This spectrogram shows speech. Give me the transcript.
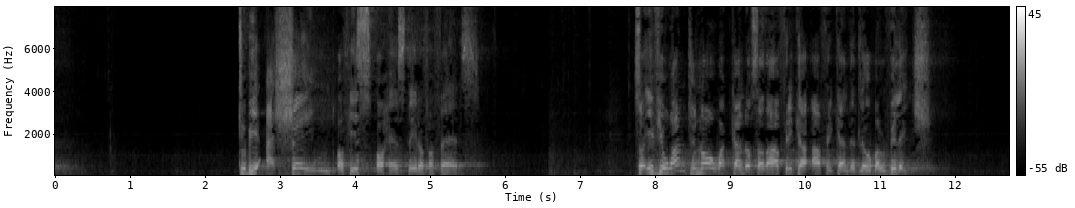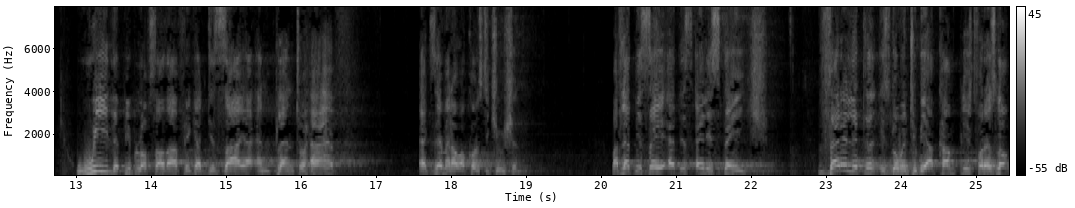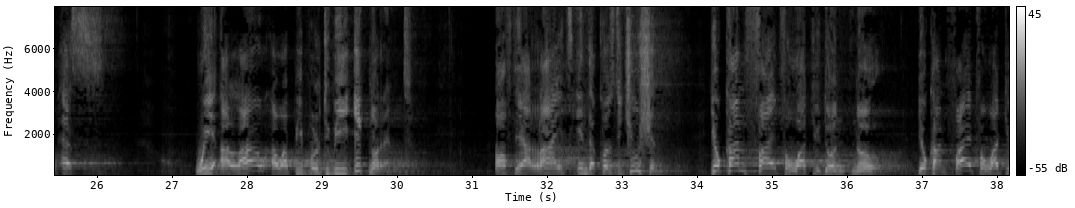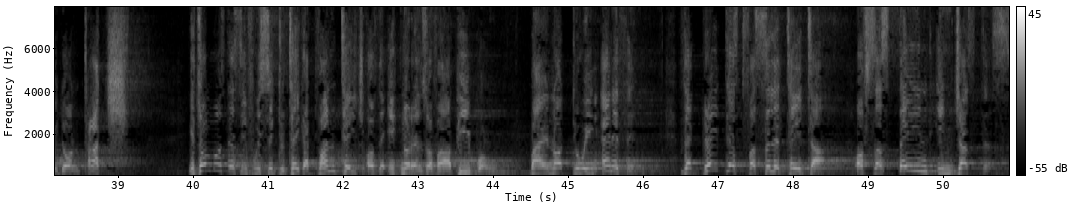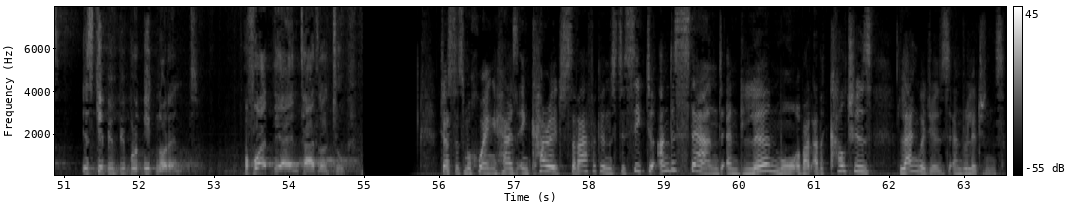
to be ashamed of his or her state of affairs. So, if you want to know what kind of South Africa, Africa, and the global village we, the people of South Africa, desire and plan to have, examine our constitution. But let me say at this early stage, very little is going to be accomplished for as long as we allow our people to be ignorant of their rights in the Constitution. You can't fight for what you don't know. You can't fight for what you don't touch. It's almost as if we seek to take advantage of the ignorance of our people by not doing anything. The greatest facilitator of sustained injustice is keeping people ignorant of what they are entitled to. Justice Mogoeng has encouraged South Africans to seek to understand and learn more about other cultures, languages and religions.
